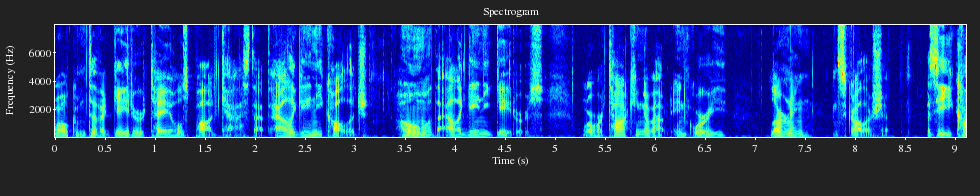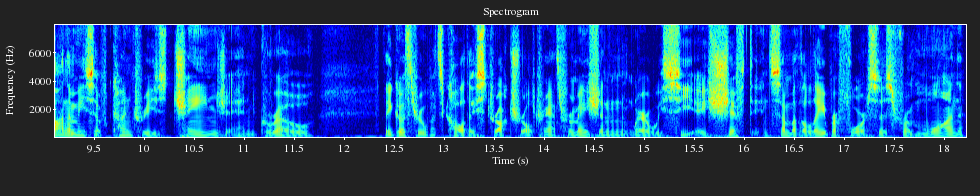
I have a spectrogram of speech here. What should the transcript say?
Welcome to the Gator Tales podcast at Allegheny College, home of the Allegheny Gators, where we're talking about inquiry, learning, and scholarship. As the economies of countries change and grow, they go through what's called a structural transformation, where we see a shift in some of the labor forces from one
